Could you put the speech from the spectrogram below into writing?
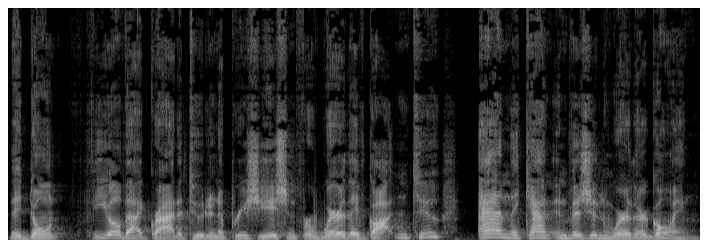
They don't feel that gratitude and appreciation for where they've gotten to and they can't envision where they're going.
